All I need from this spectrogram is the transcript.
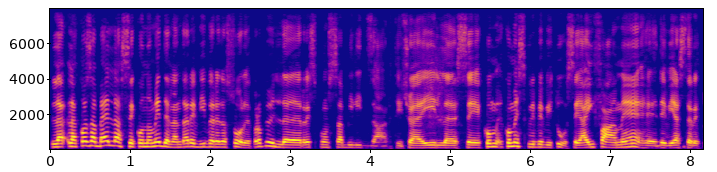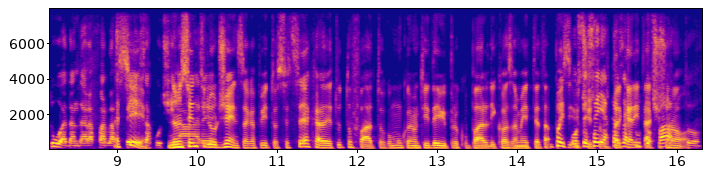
la, la cosa bella secondo me dell'andare a vivere da solo è proprio il responsabilizzarti, cioè il se, come, come scrivevi tu, se hai fame eh, devi essere tu ad andare a fare la Eh spesa, sì, a cucinare. non senti l'urgenza, capito? Se sei a casa è tutto fatto, comunque non ti devi preoccupare di cosa metti a tavola. Poi sì, o se sei sono- a casa per carità, tutto ci sono, fatto.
